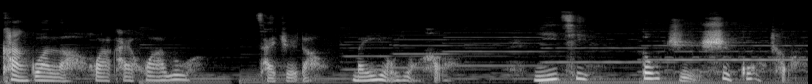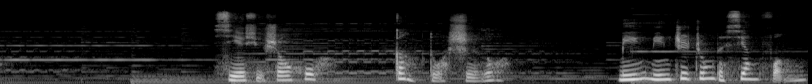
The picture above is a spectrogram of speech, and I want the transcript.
看惯了花开花落，才知道没有永恒，一切都只是过程。些许收获，更多失落。冥冥之中的相逢，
